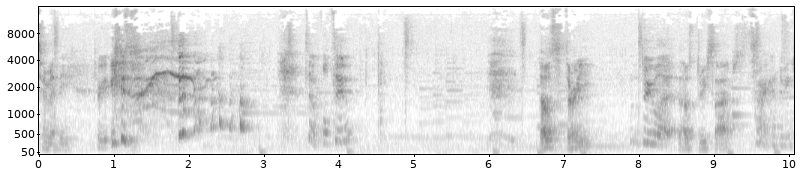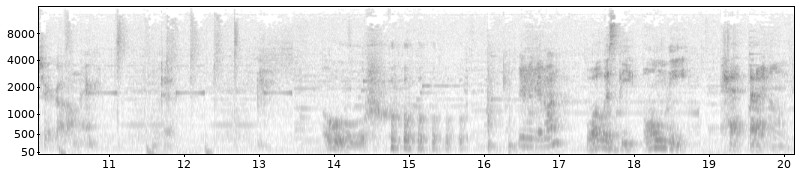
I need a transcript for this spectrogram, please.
Timothy. three. Templeton. That was three. Three what? That was three slaps. Sorry, I had to make sure it got on there. Okay. Oh. You have a good one? what was the only pet that I owned?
